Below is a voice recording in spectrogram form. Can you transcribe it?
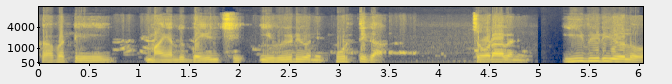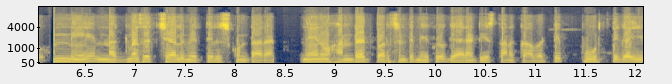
కాబట్టి మా యందు దయించి ఈ వీడియోని పూర్తిగా చూడాలని ఈ వీడియోలో కొన్ని నగ్న సత్యాలు మీరు తెలుసుకుంటారని నేను హండ్రెడ్ పర్సెంట్ మీకు గ్యారంటీ ఇస్తాను కాబట్టి పూర్తిగా ఈ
